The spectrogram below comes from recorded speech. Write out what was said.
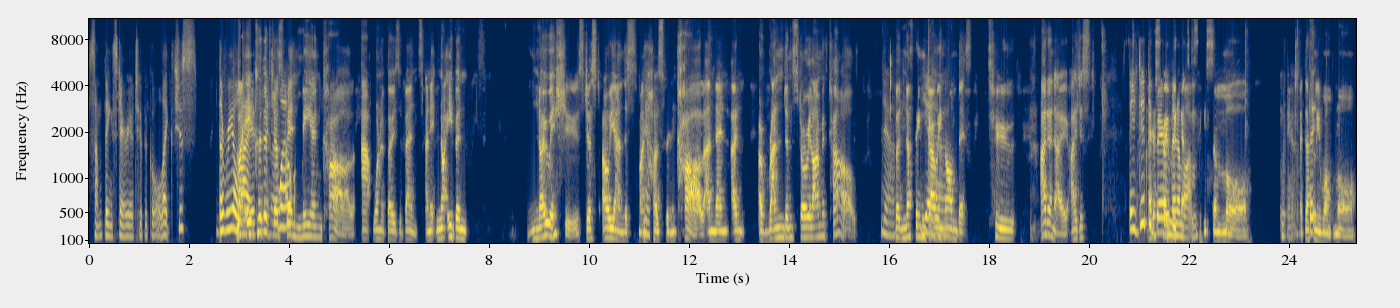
something stereotypical. Like just the real like life. it could have just Well- been me and Carl at one of those events and it not even no issues just oh yeah and this is my Yeah. husband Carl and then an, a random storyline with Carl yeah. but nothing going on that's too I don't know I just They did I the just bare hope we get to minimum. see some more Yeah. I They- definitely want more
